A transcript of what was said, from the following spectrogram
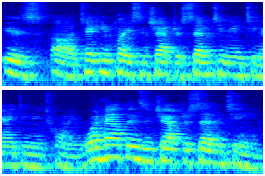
is uh, taking place in chapter 17, 18, 19, and 20. What happens in chapter 17?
